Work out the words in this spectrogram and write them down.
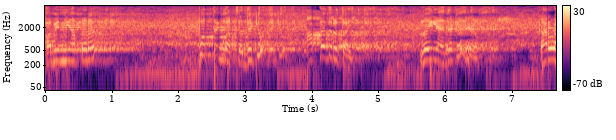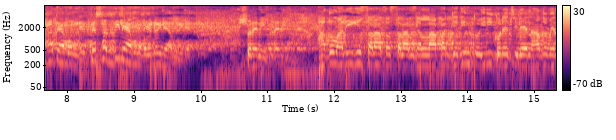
ভাবেননি আপনারা? প্রত্যেক বাচ্চা, দেখো, আপনাদেরও তাই। নইলে দেখেন কারোর হাতে এমন নেই প্রেশার দিলে এমন হবে, নইলে এমন শুনেনি আদম আলী সালাতামকে আল্লাহ পাক যেদিন তৈরি করেছিলেন, আদমের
